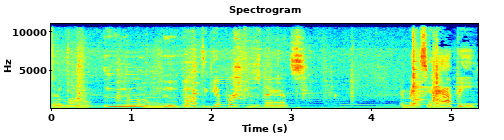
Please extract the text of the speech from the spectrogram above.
Their little, ooh, I'm about to get breakfast dance. It makes you happy.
